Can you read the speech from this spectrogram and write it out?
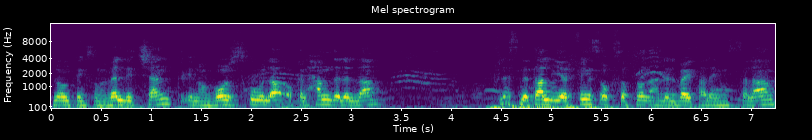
någonting som är väldigt känt inom vår skola och alhamdulillah flest detaljer finns också från Ahlul Bayt salam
